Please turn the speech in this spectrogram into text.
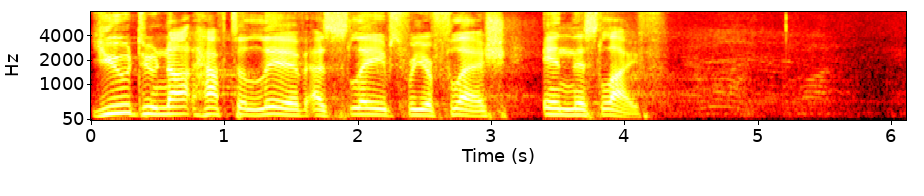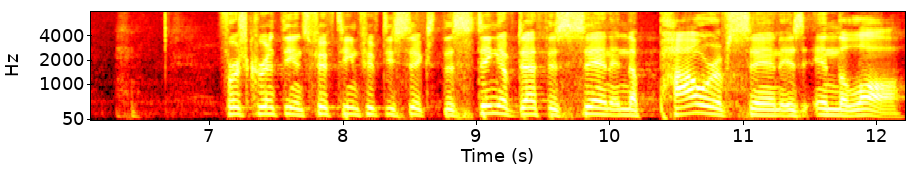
you do not have to live as slaves for your flesh in this life. 1 Corinthians 15 56, the sting of death is sin, and the power of sin is in the law.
